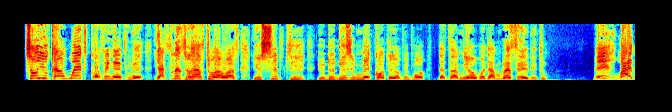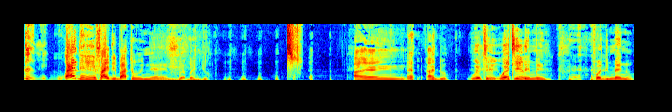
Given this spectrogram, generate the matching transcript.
So you can wait conveniently. At least you have two hours. You sip tea, you do this, you make call to your people that I'm here, but I'm resting a little. Hey, why did, why did he fight the battle in uh, Banjul? I, I do. Wait till, wait till remain for the menu.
